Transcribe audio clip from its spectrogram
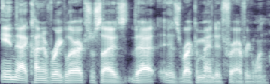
in that kind of regular exercise that is recommended for everyone.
